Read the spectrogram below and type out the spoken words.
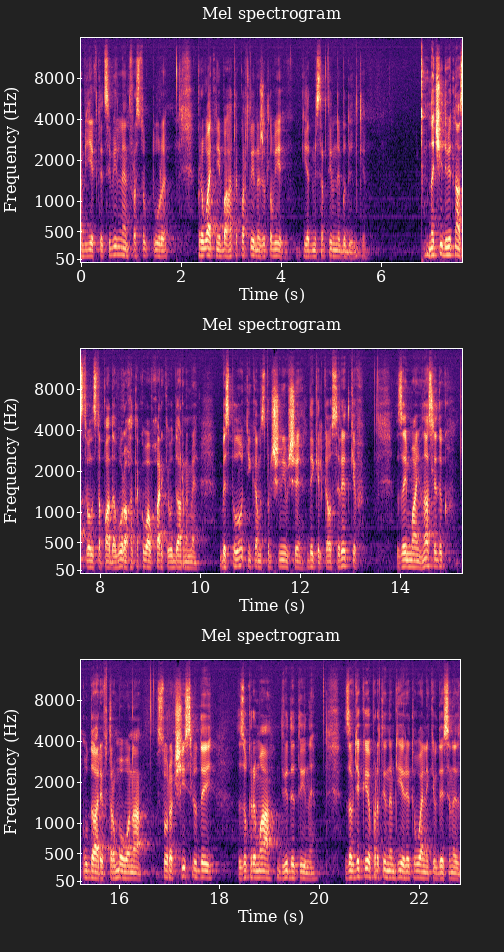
об'єкти цивільної інфраструктури, приватні багатоквартирні житлові і адміністративні будинки. Вночі 19 листопада ворог атакував Харків ударними безпілотниками, спричинивши декілька осередків займань. Внаслідок ударів травмовано 46 людей, зокрема дві дитини. Завдяки оперативним діям рятувальників ДСНС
